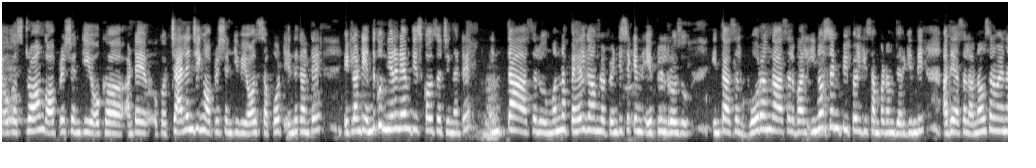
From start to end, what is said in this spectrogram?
ఒక స్ట్రాంగ్ ఆపరేషన్కి ఒక అంటే ఒక ఛాలెంజింగ్ ఆపరేషన్కి వి ఆల్ సపోర్ట్ ఎందుకంటే ఇట్లాంటి ఎందుకు నిర్ణయం తీసుకోవాల్సి వచ్చిందంటే ఇంత అసలు మొన్న పెహల్గామ్లో ట్వంటీ సెకండ్ ఏప్రిల్ రోజు ఇంత అసలు ఘోరంగా అసలు వాళ్ళు ఇన్నోసెంట్ పీపుల్కి చంపడం జరిగింది. అది అసలు అనవసరమైన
